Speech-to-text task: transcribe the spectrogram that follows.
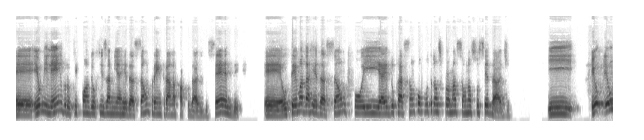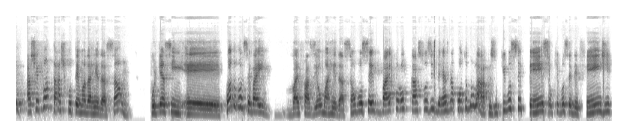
É, eu me lembro que quando eu fiz a minha redação para entrar na faculdade do SESI, é, o tema da redação foi a educação como transformação na sociedade. E eu, eu achei fantástico o tema da redação, porque assim, é, quando você vai vai fazer uma redação, você vai colocar suas ideias na ponta do lápis, o que você pensa, o que você defende,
